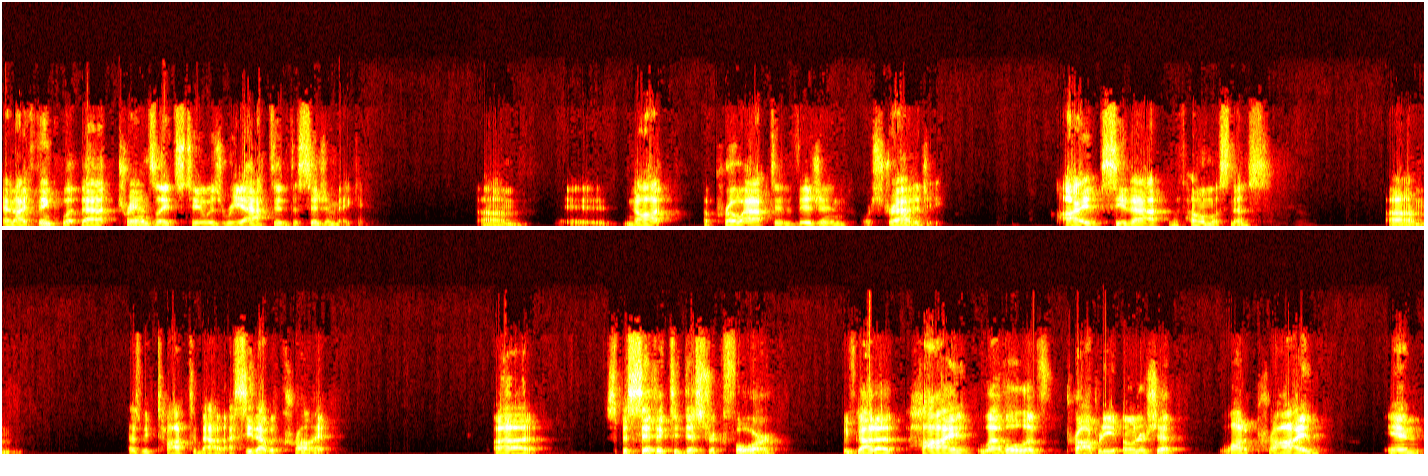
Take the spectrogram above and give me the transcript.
And I think what that translates to is reactive decision making, um, eh, not a proactive vision or strategy. I see that with homelessness. Um, as we've talked about. I see that with crime. Uh, specific to District 4, we've got a high level of property ownership, a lot of pride in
